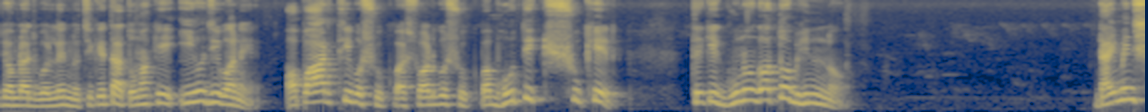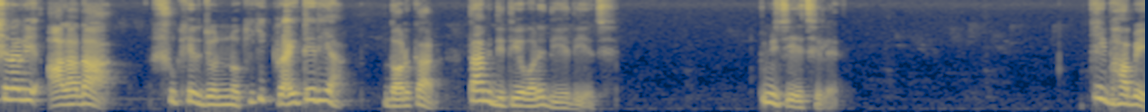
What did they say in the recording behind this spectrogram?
যমরাজ বললেন, নচিকেতা, তোমাকে ইহ জীবনে অপার্থিব সুখ বা স্বর্গ সুখ বা ভৌতিক সুখের থেকে গুণগত ভিন্ন ডাইমেনশনালি আলাদা সুখের জন্য কি কি ক্রাইটেরিয়া দরকার তা আমি দ্বিতীয়বারে দিয়ে দিয়েছি। তুমি চেয়েছিলে। কীভাবে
